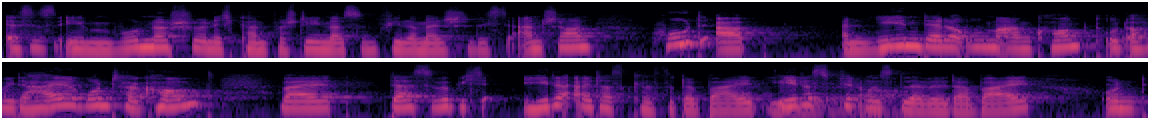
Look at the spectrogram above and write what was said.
es ist eben wunderschön. Ich kann verstehen, dass viele Menschen sich anschauen. Hut ab an jeden, der da oben ankommt und auch wieder heil runterkommt, weil da ist wirklich jede Altersklasse dabei, jedes Ja. Fitnesslevel dabei und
